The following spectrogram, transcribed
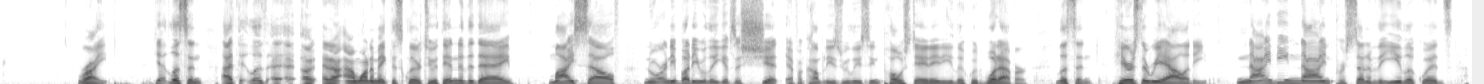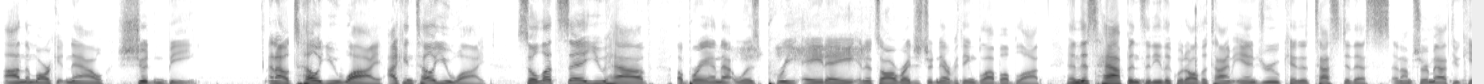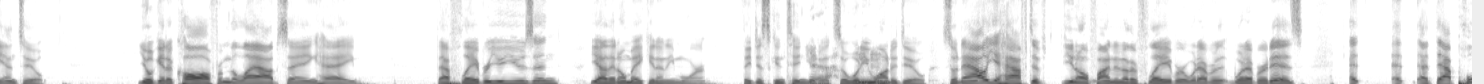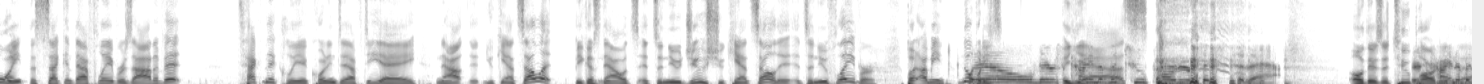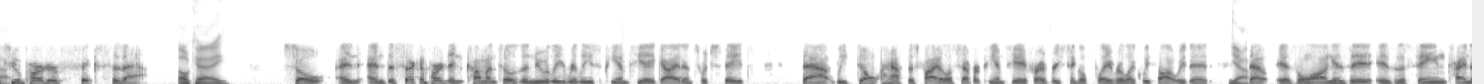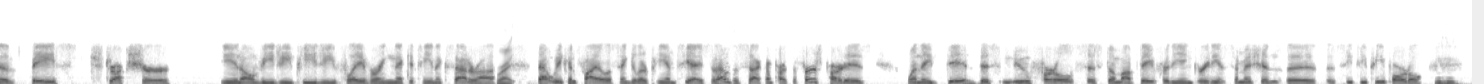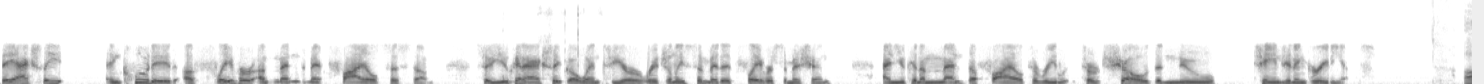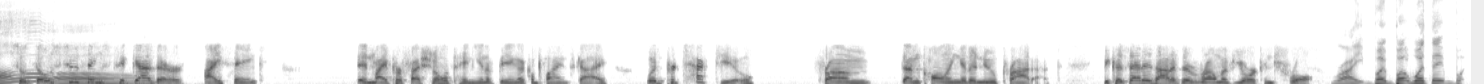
Right. Yeah. Listen, I th- listen, I, I, and I, I want to make this clear too. At the end of the day, myself nor anybody really gives a shit if a company is releasing post date e liquid, whatever. Listen, here's the reality: ninety-nine percent of the e-liquids on the market now shouldn't be, and I'll tell you why. I can tell you why. So let's say you have a brand that was pre 8A and it's all registered and everything, blah, blah, blah. And this happens in e-liquid all the time. Andrew can attest to this, and I'm sure Matthew can too. You'll get a call from the lab saying, hey, that flavor you're using, yeah, they don't make it anymore. They discontinued Yeah. it. So what do you mm-hmm. want to do? So now you have to, you know, find another flavor whatever whatever it is. At, at, at that point, the second that flavor is out of it, technically, according to FDA, now you can't sell it because now it's it's a new juice. You can't sell it. It's a new flavor. But I mean, nobody's. Well, there's kind Yes. of a two-parter fix to that. oh, there's a two There's kind of a two-parter fix to that. okay. So, and and the second part didn't come until the newly released PMTA guidance, which states that we don't have to file a separate PMTA for every single flavor like we thought we did. Yeah. That as long as it is the same kind of base structure, you know, VG, PG, flavoring, nicotine, etc., Right. that we can file a singular PMTA. So that was the second part. The first part is when they did this new Furl system update for the ingredient submissions, the, the CTP portal, Mhm. they actually included a flavor amendment file system. So you can actually go into your originally submitted flavor submission and you can amend the file to re- to show the new change in ingredients. Oh. So those two things oh. together, I think, in my professional opinion of being a compliance guy, would protect you from them calling it a new product because that is out of the realm of your control. Right, but but what they but,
